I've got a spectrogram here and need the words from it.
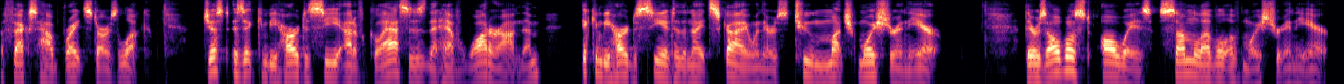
affects how bright stars look. Just as it can be hard to see out of glasses that have water on them, it can be hard to see into the night sky when there is too much moisture in the air. There is almost always some level of moisture in the air.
